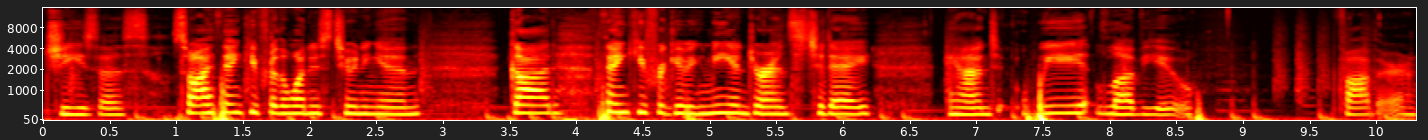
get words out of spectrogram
Jesus. So I thank you for the one who's tuning in. God, thank you for giving me endurance today. And we love you, Father.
